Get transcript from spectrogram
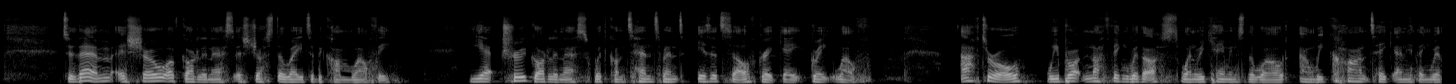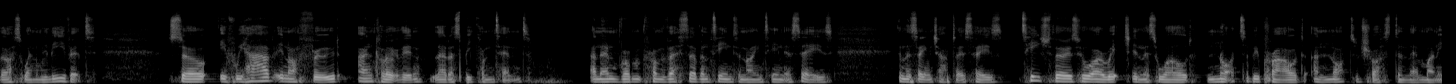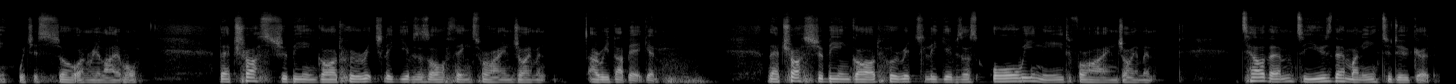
To them, a show of godliness is just a way to become wealthy. Yet true godliness with contentment is itself great, great wealth. After all, we brought nothing with us when we came into the world, and we can't take anything with us when we leave it. So if we have enough food and clothing, let us be content. And then from, from verse 17 to 19, it says, in the same chapter, it says, Teach those who are rich in this world not to be proud and not to trust in their money, which is so unreliable. Their trust should be in God, who richly gives us all things for our enjoyment. I'll read that bit again. Their trust should be in God, who richly gives us all we need for our enjoyment. Tell them to use their money to do good.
